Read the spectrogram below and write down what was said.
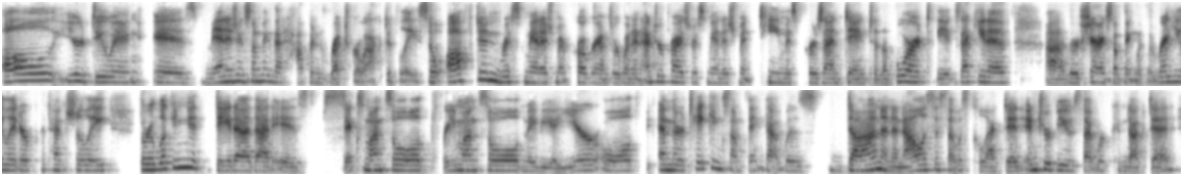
all you're doing is managing something that happened retroactively. So often, risk management programs, or when an enterprise risk management team is presenting to the board, to the executive, uh, they're sharing something with a regulator potentially. They're looking at data that is six months old, three months old, maybe a year old, and they're taking something that was done, an analysis that was collected, interviews that were conducted,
